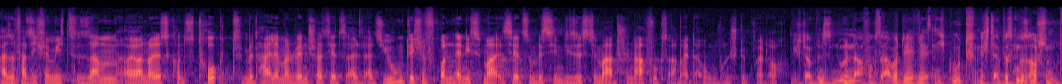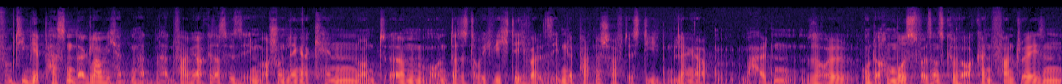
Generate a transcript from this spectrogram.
Also fasse ich für mich zusammen, euer neues Konstrukt mit Heilemann Ventures jetzt als, als jugendliche Front, nenne ich es mal, ist jetzt so ein bisschen die systematische Nachwuchsarbeit irgendwo ein Stück weit auch. Ich glaube, wenn es nur Nachwuchsarbeit wäre, wäre es nicht gut. Ich glaube, das muss auch schon vom Team her passen. Da glaube ich, hat, hat, hat Fabian auch gesagt, dass wir sie eben auch schon länger kennen und, ähm, und das ist, glaube ich, wichtig, weil es eben eine Partnerschaft ist, die länger halten soll und auch muss, weil sonst können wir auch keinen Fund raisen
